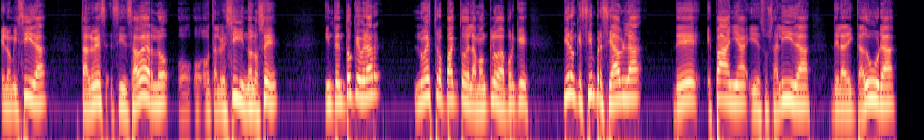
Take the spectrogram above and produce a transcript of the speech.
el homicida, tal vez sin saberlo, o, tal vez sí, no lo sé, intentó quebrar nuestro pacto de la Moncloa, porque vieron que siempre se habla de España y de su salida, de la dictadura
